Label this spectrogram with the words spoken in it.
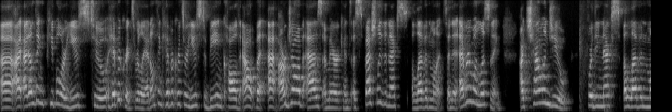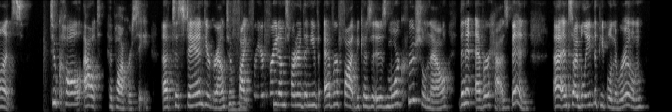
Uh, I, I, don't think people are used to hypocrites, really. I don't think hypocrites are used to being called out. But our job as Americans, especially the next 11 months, and everyone listening, I challenge you for the next 11 months to call out hypocrisy, uh, to stand your ground, to mm-hmm. fight for your freedoms harder than you've ever fought, because it is more crucial now than it ever has been. Uh, and so I believe the people in the room.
